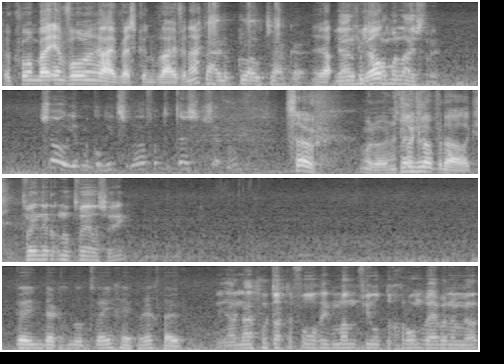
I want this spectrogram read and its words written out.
Ook gewoon bij invoering rijbewijs kunnen blijven hè? vuile klootzakken. Ja, Ja, dan moet je maar luisteren. Zo, je hebt mijn conditie wel even op de test gezet man. Zo, moet Twee teruglopen dadelijk. 3202 LC. 3202, geef recht over. Ja, na voetachtervolging, man viel op de grond, we hebben hem nog.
